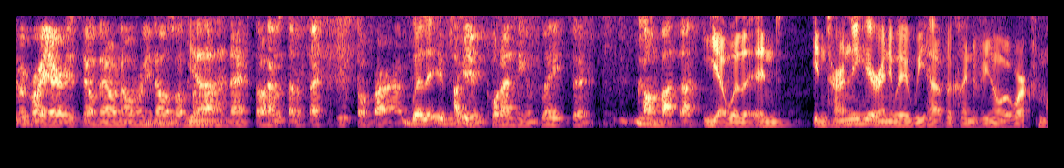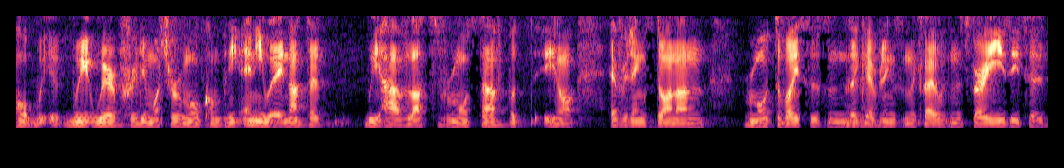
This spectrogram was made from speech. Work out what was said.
bit of a grey area still now. No one really knows what's yeah. going to happen next. So how's that affected you so far? Well, it was, have you put anything in place to combat that? Yeah, well, and internally here anyway, we have a kind of you know a work from home. We, we we're pretty much a remote company anyway. Not that we have lots of remote staff, but you know everything's done on remote devices and like mm-hmm. everything's in the cloud and it's very easy to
